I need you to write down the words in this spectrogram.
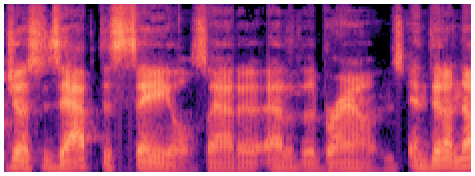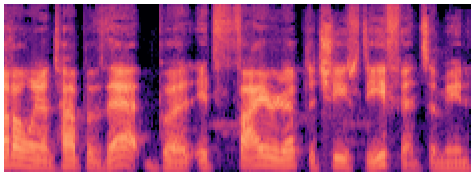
just zapped the sails out of out of the Browns. And then not only on top of that, but it fired up the Chiefs defense. I mean,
